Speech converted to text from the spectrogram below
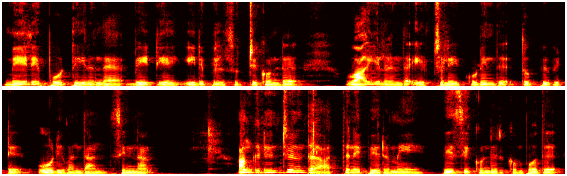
மேலே போட்டு இருந்த வேட்டியை இடுப்பில் சுற்றி கொண்டு வாயிலிருந்த எச்சிலை குடிந்து துப்பிவிட்டு ஓடி வந்தான் சின்னான் அங்கு நின்றிருந்த அத்தனை பேருமே பேசிக்கொண்டிருக்கும் போது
